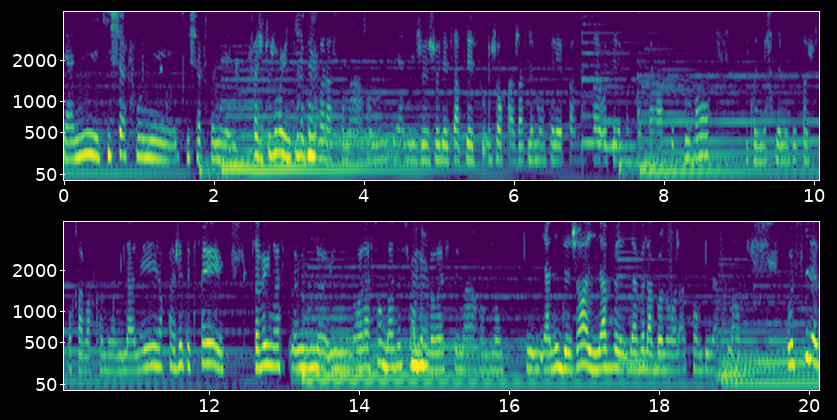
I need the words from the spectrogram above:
yani qui cheffonait, qui cheffonait. Enfin, j'ai toujours eu une très bonne relation avec yani, je, je les appelais, genre, enfin, j'appelais mon téléphone, euh, au téléphone mon père assez souvent qui connaît tout ça juste pour savoir comment il allait. Enfin, j'étais très. J'avais une, une, relation basée sur le, respect Donc, il y a déjà, il y avait, il y avait la bonne relation بيناتنا. Aussi, les,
